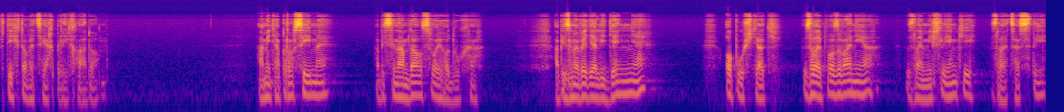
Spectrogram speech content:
v týchto veciach príkladom. A my ťa prosíme, aby si nám dal svojho ducha, aby sme vedeli denne opúšťať zlé pozvania, zlé myšlienky, zlé cesty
